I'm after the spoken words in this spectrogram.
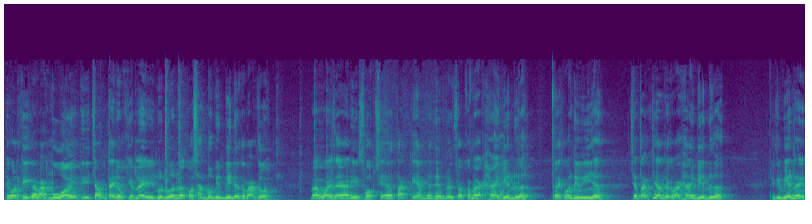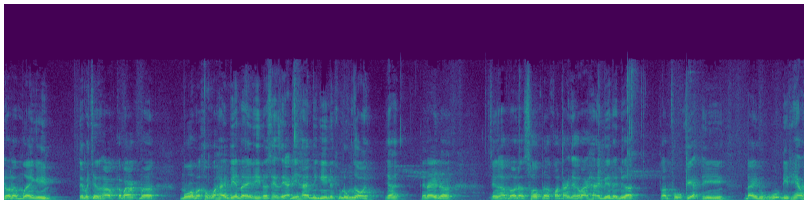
thế còn khi các bác mua ấy, thì trong tay điều khiển này luôn luôn là có sẵn một viên pin được các bác rồi và ngoài ra thì shop sẽ tặng kèm thêm cho các bác hai viên nữa. Đấy các bác lưu ý nhá. Sẽ tặng kèm cho các bác hai viên nữa. Thì cái viên này nó là 10 nghìn. Nếu mà trường hợp các bác mà mua mà không có hai viên này thì nó sẽ rẻ đi 20 nghìn thì cũng đúng rồi nhá. Thế đây là trường hợp đó là shop là có tặng cho các bác hai viên này nữa. Còn phụ kiện thì đầy đủ đi theo.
